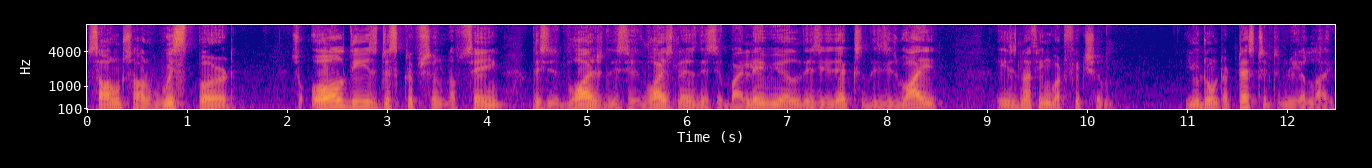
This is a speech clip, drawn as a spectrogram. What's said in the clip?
sounds are whispered. So, all these description of saying this is voiced, this is voiceless, this is bilabial, this is x, this is y is nothing but fiction. You do not attest it in real life.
